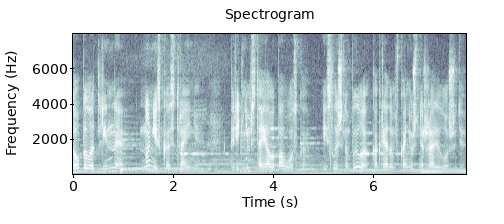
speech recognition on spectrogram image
То было длинное, но низкое строение. Перед ним стояла повозка, и слышно было, как рядом в конюшне ржали лошади.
